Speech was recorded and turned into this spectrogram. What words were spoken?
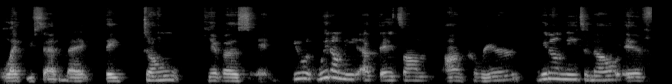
like you said, Meg, they don't give us you, we don't need updates on on career. We don't need to know if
